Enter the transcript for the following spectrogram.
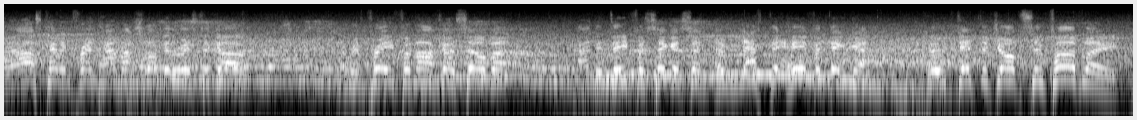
They ask Kevin Friend how much longer there is to go. A reprieve for Marco Silva and indeed for Sigurdsson, who left it here for Digne, who did the job superbly.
